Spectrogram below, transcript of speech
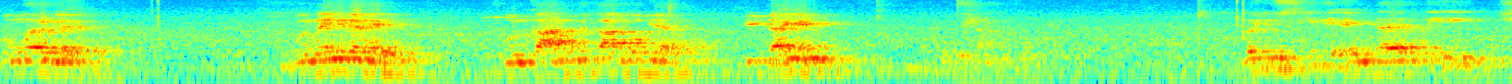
वो मर गए, वो नहीं रहे, उनका अंतकाल हो गया died, वो शांत हो गया now you see the entire range.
